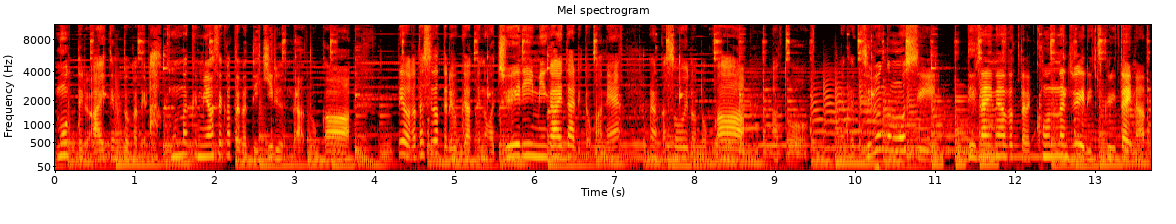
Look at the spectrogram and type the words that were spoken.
持ってるアイテムとかであこんな組み合わせ方ができるんだとかで私だったらよくやってるのがジュエリー磨いたりとかねなんかそういうのとかあとなんか自分がもしデザイナーだったらこんなジュエリー作りたいなって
